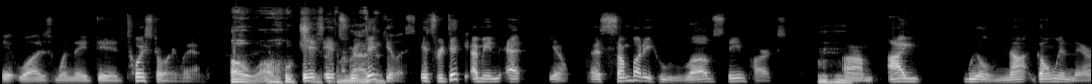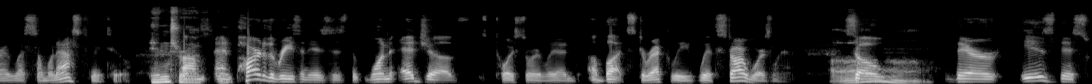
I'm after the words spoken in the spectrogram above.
it was when they did Toy Story Land. Oh, oh, geez, it, it's ridiculous. It's ridiculous. I mean, at you know, as somebody who loves theme parks, mm-hmm. um, I will not go in there unless someone asks me to. Interesting. Um, and part of the reason is is that one edge of Toy Story Land abuts directly with Star Wars Land. Oh. So there is this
